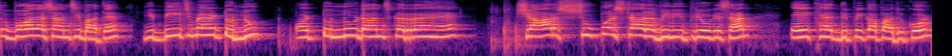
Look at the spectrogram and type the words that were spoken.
तो बहुत आसान सी बात है। ये बीच में है टुन्नू, और टुन्नू डांस कर रहे हैं चार सुपरस्टार अभिनेत्रियों के साथ। एक है दीपिका पादुकोण,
